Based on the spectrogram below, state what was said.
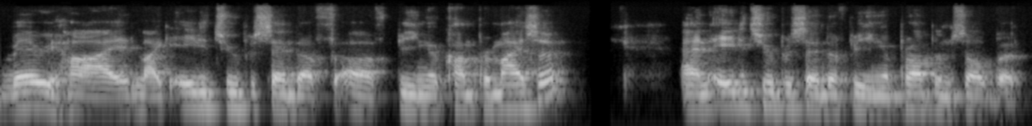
very high, like eighty two percent of of being a compromiser, and eighty two percent of being a problem solver.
